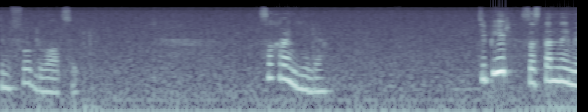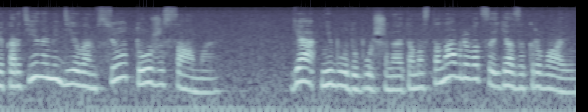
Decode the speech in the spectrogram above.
720. Сохранили. Теперь с остальными картинами делаем все то же самое. Я не буду больше на этом останавливаться. Я закрываю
